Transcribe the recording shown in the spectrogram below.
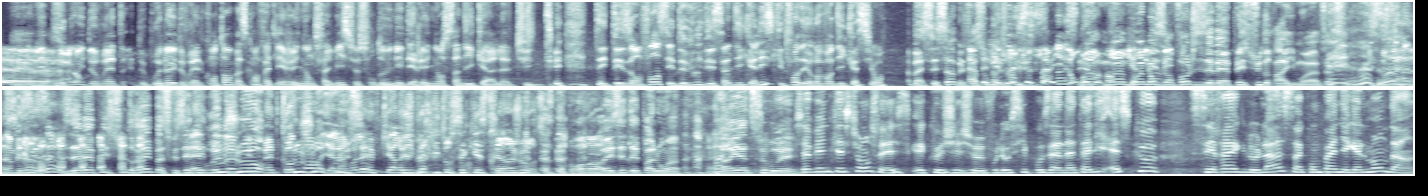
Euh, Mais Bruno, alors, il devrait être, de Bruno, il devrait être content parce qu'en fait, les réunions de famille, ce sont devenues des réunions syndicales. Tu, t'es- t'es- tes enfants, c'est devenu des syndicalistes qui te font des revendications. Ah bah c'est ça, mais de toute ah, façon, mais moi, je- ça, mes enfants, je les avais appelés Sudrail, moi. de façon. Non, mais ça. Je les avais appelés Sudrail parce que c'était Eh, toujours, content, toujours il y a la relève qui arrive. J'espère qu'ils t'ont séquestré un jour, ça se t'apprendra. Ouais, ils étaient pas loin. Marianne Soubré. J'avais une question c'est- que je voulais aussi poser à Nathalie. Est-ce que ces règles-là s'accompagnent également d'un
